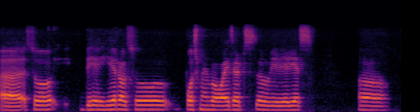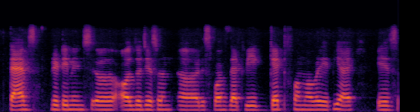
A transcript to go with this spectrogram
Uh, so they here also Postman provides us various uh, tabs pretty means uh, all the JSON uh, response that we get from our API is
